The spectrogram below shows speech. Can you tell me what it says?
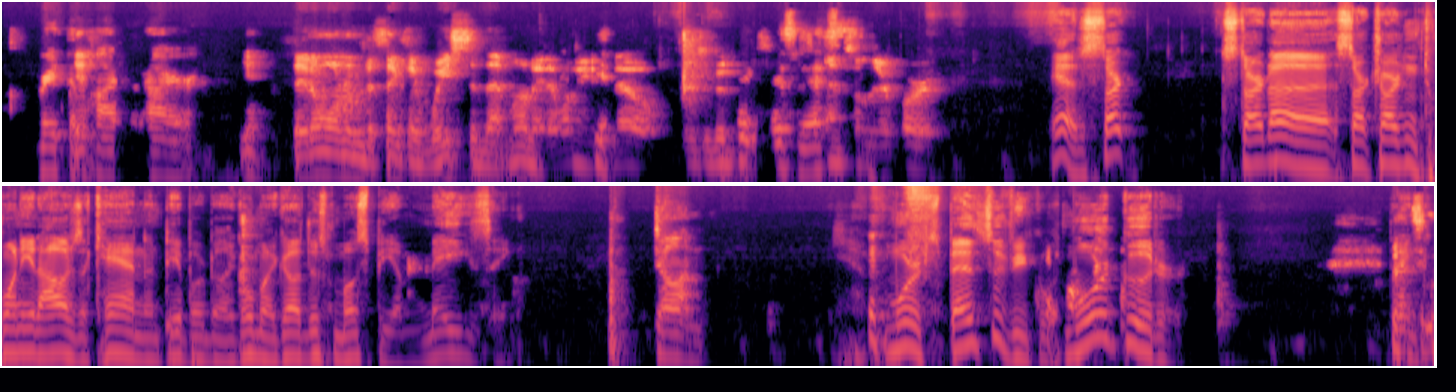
rate them Yeah. higher and higher. Yeah, they don't want them to think they wasted that money. They want you to know there's a good business. on their part. yeah, just start start uh start charging twenty dollars a can, and people will be like, "Oh my god, this must be amazing." Done. More expensive equals more gooder. That's it.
